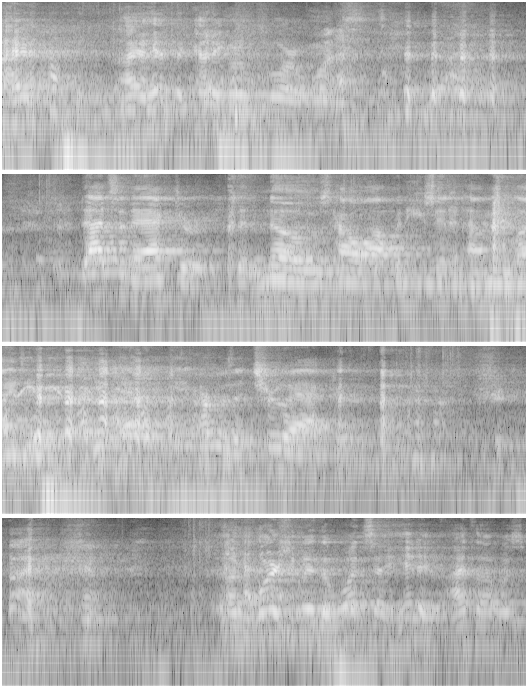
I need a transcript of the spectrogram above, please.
I, I hit the cutting room floor once. That's an actor that knows how often he's in and how many lines he has. He, was a true actor. Unfortunately, the ones I hit him, I thought was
